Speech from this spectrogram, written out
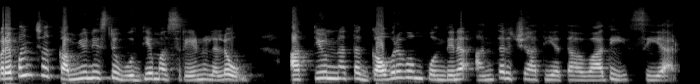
ప్రపంచ కమ్యూనిస్టు ఉద్యమ శ్రేణులలో అత్యున్నత గౌరవం పొందిన అంతర్జాతీయతావాది సిఆర్.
